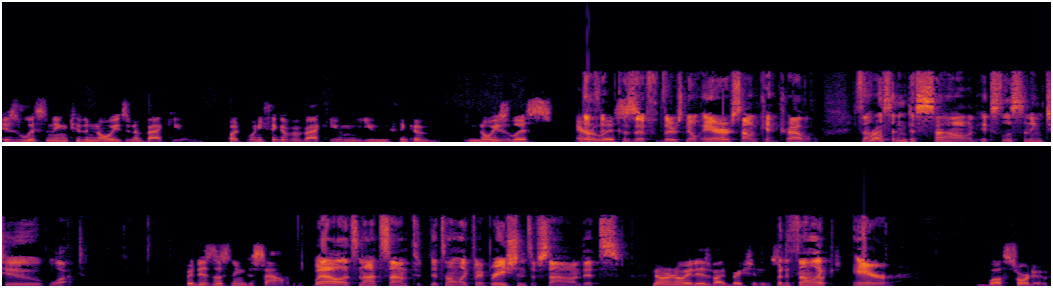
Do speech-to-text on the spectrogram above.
is listening to the noise in a vacuum. But when you think of a vacuum, you think of noiseless, airless. Because if there's no air, sound can't travel. It's not Right. listening to sound; it's listening to what? It is listening to sound. Well, it's not sound. It's not like vibrations of sound. It's No, no, no. It is vibrations. but it's not like air. well, sort of.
